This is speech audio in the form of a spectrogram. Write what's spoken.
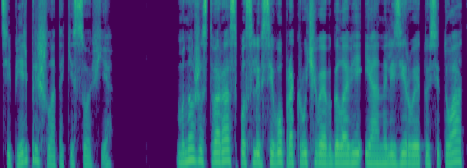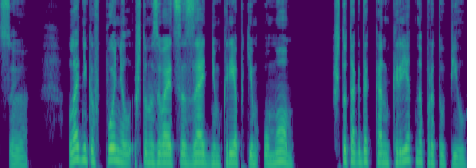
теперь пришла таки Софья. Множество раз после всего прокручивая в голове и анализируя эту ситуацию, Ладников понял, что называется задним крепким умом, что тогда конкретно протупил.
